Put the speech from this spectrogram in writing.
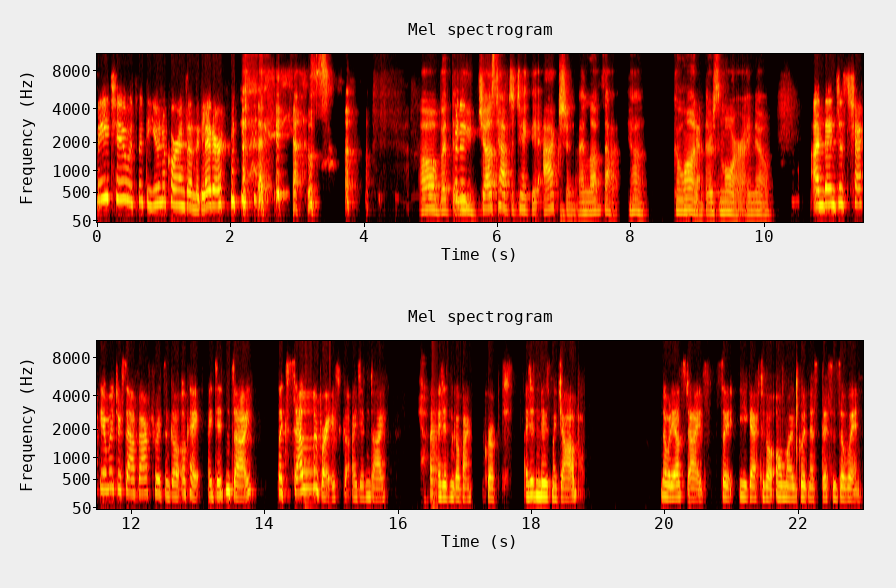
Me too. It's with the unicorns and the glitter. yes. Oh, but, but you just have to take the action. I love that. Yeah. Go on. Yeah. There's more. I know. And then just check in with yourself afterwards and go, okay, I didn't die. Like celebrate. I didn't die. Yeah. I didn't go bankrupt. I didn't lose my job. Nobody else died. So you get to go, oh my goodness, this is a win.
